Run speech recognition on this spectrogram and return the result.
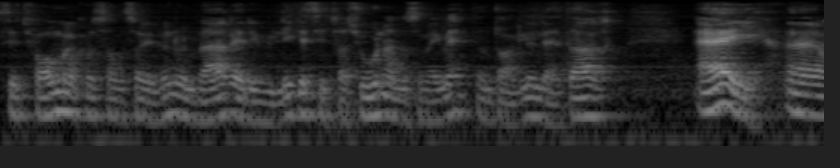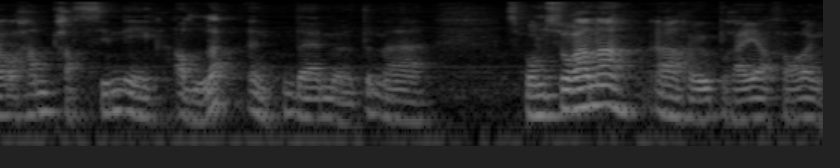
sett for meg hvordan Hans Øyvind vil være i de ulike situasjonene som jeg vet en daglig leder er i. Eh, og han passer inn i alle, enten det er møte med sponsorene. Jeg har jo bred erfaring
